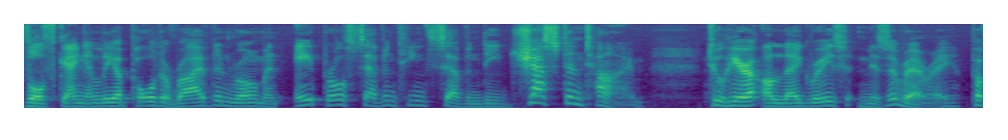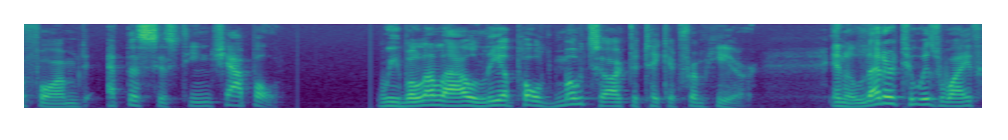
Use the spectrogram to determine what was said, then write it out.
Wolfgang and Leopold arrived in Rome in April 1770, just in time to hear Allegri's Miserere performed at the Sistine Chapel. We will allow Leopold Mozart to take it from here. In a letter to his wife,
